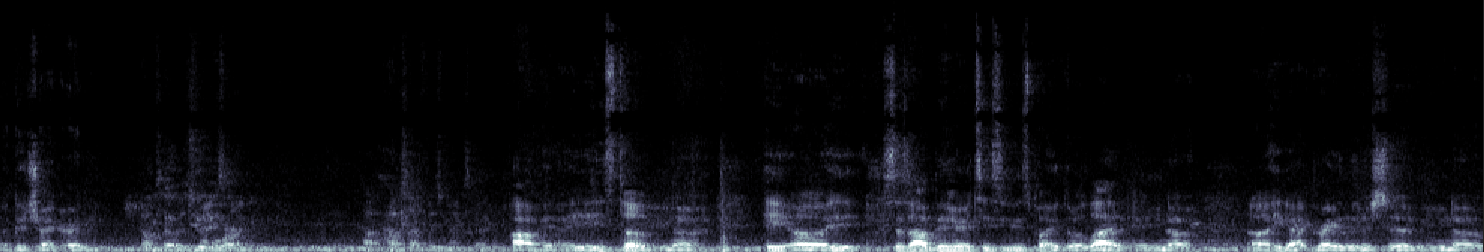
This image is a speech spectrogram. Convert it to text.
a, a good track early. How tough is Max How, how tough is Max Duggan? Oh yeah, he, he's tough. You know, he uh he since I've been here at TCU, he's played through a lot, and you know. Uh, he got great leadership, and you know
